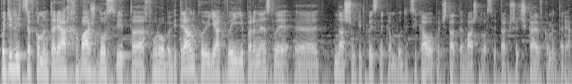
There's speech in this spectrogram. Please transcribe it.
Поділіться в коментарях ваш досвід е, хвороби вітрянкою, як ви її перенесли. Е, Нашим підписникам буде цікаво почитати ваш досвід. Так що чекаю в коментарях.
